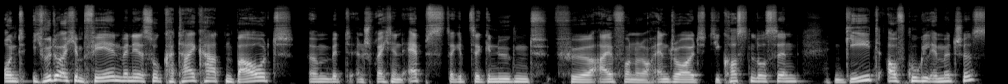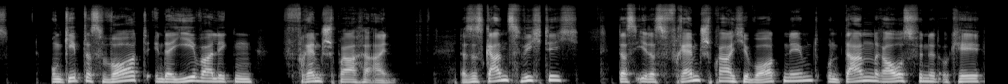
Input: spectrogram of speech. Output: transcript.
Und ich würde euch empfehlen, wenn ihr so Karteikarten baut äh, mit entsprechenden Apps, da gibt es ja genügend für iPhone und auch Android, die kostenlos sind, geht auf Google Images und gebt das Wort in der jeweiligen Fremdsprache ein. Das ist ganz wichtig, dass ihr das fremdsprachige Wort nehmt und dann rausfindet, okay,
